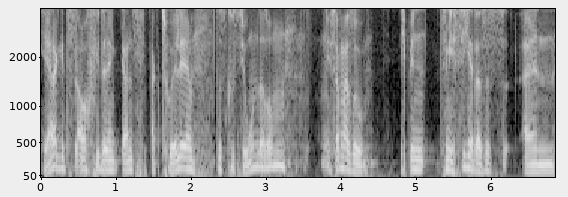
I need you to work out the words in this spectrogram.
Ja, da gibt es auch wieder eine ganz aktuelle Diskussion darum. Ich sag mal so, ich bin ziemlich sicher, dass es einen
